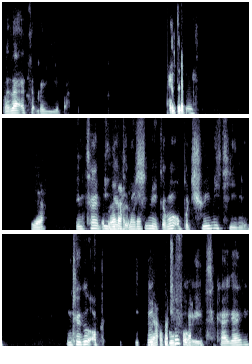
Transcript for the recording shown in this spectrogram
ba za a taɓa yi ba. Yeah. in time ɗin ya tafi shine kamar opportunity ne. In ka ga opportunity go for it ka gane?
